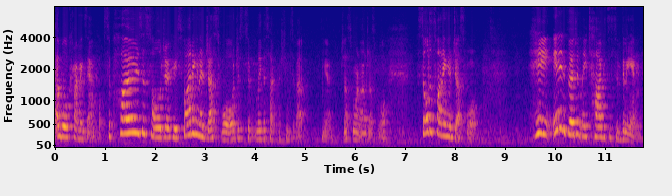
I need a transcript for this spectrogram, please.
a war crime example, suppose a soldier who's fighting in a just war, just to leave aside questions about you know, just war and unjust war, soldier's fighting in a just war. He inadvertently targets a civilian,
